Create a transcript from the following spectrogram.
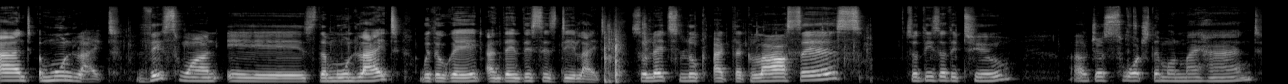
and Moonlight. This one is the Moonlight with the red and then this is Daylight. So let's look at the glasses. So these are the two. I'll just swatch them on my hand.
